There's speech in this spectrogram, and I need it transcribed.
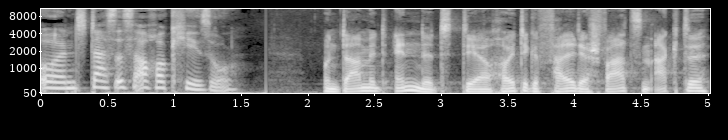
und das ist auch okay so. Und damit endet der heutige Fall der schwarzen Akte.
